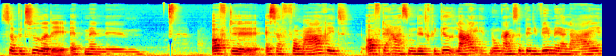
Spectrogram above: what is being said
så betyder det, at man øh, ofte altså får mareridt, ofte har sådan lidt rigid leg. Nogle gange så bliver de ved med at lege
